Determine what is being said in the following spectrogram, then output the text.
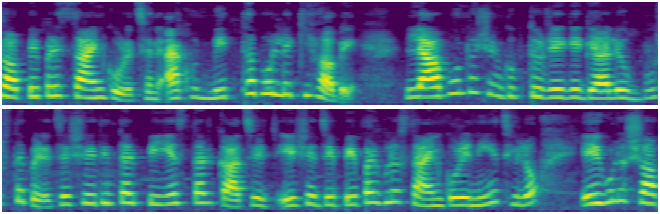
সব পেপারে সাইন করেছেন, এখন মিথ্যা বললে কি হবে? লাবণ্য সেনগুপ্ত রেগে গেলেও বুঝতে পেরেছে, সেদিন তার পিএস তার কাছে এসে যে পেপারগুলো সাইন করে নিয়েছিল, এগুলো সব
